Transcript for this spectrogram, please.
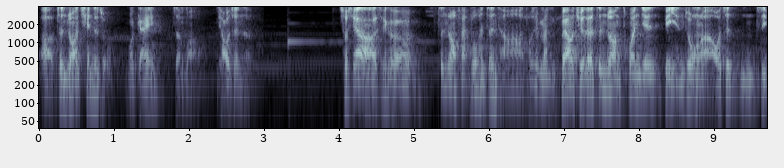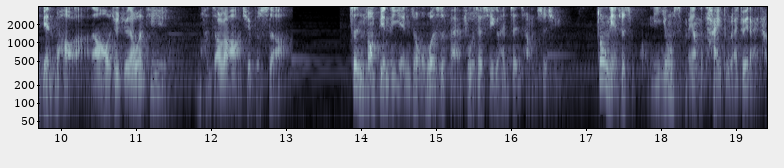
啊症状牵着走，我该怎么调整呢？首先啊，这个症状反复很正常啊，同学们不要觉得症状突然间变严重了，我这你自己变不好了，然后就觉得问题很糟糕啊，其实不是啊，症状变得严重或者是反复，这是一个很正常的事情。重点是什么？你用什么样的态度来对待它，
